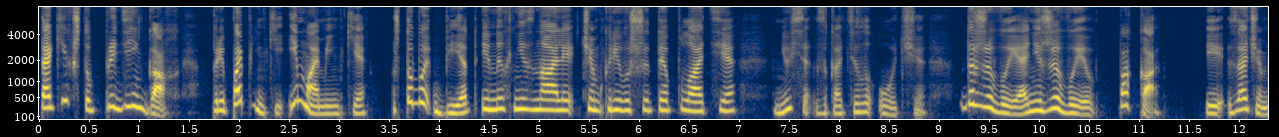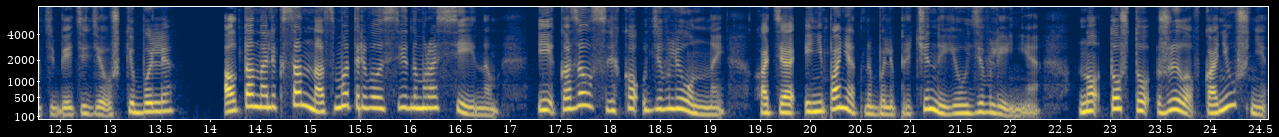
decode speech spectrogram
Таких, чтоб при деньгах, при папеньке и маменьке, чтобы бед иных не знали, чем кривошитое платье». Нюся закатила очи. «Да живые, они живые, пока. И зачем тебе эти девушки были?» Алтана Александровна осматривалась с видом рассеянным и казалась слегка удивленной, хотя и непонятны были причины ее удивления. Но то, что жила в конюшне,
